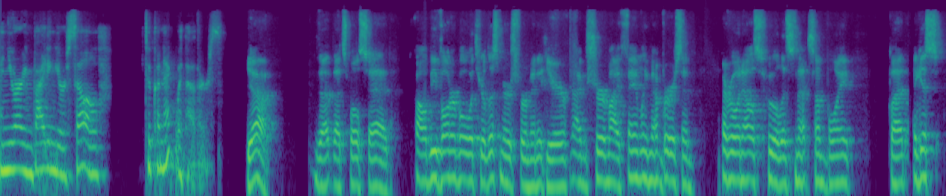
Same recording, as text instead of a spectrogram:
and you are inviting yourself to connect with others. Yeah, that, that's well said. I'll be vulnerable with your listeners for a minute here. I'm sure my family members and everyone else who will listen at some point. But I guess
